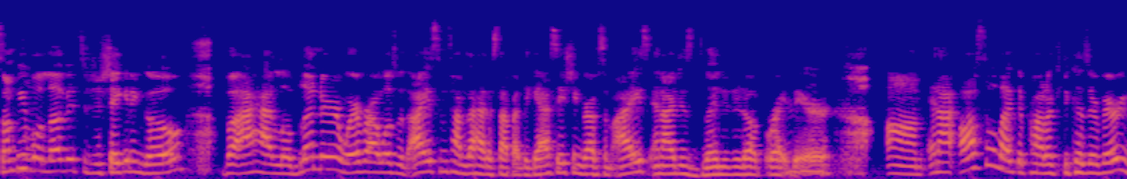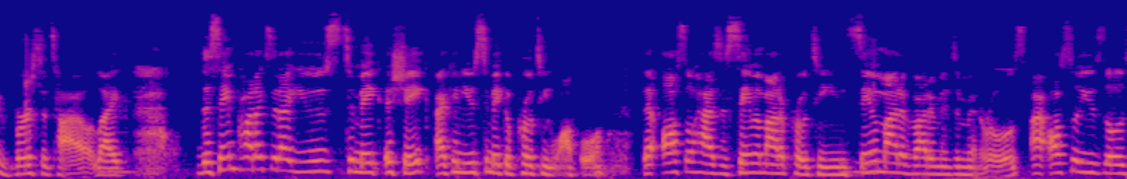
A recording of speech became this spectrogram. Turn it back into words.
Some people love it to just shake it and go, but I had a little blender wherever I was with ice. Sometimes I had to stop at the gas station, grab some ice, and I just blended it up right Mhm. there. Um, and I also like the products because they're very versatile. Like the same products that I use to make a shake, I can use to make a protein waffle. That also has the same amount of protein, same amount of vitamins and minerals. I also use those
